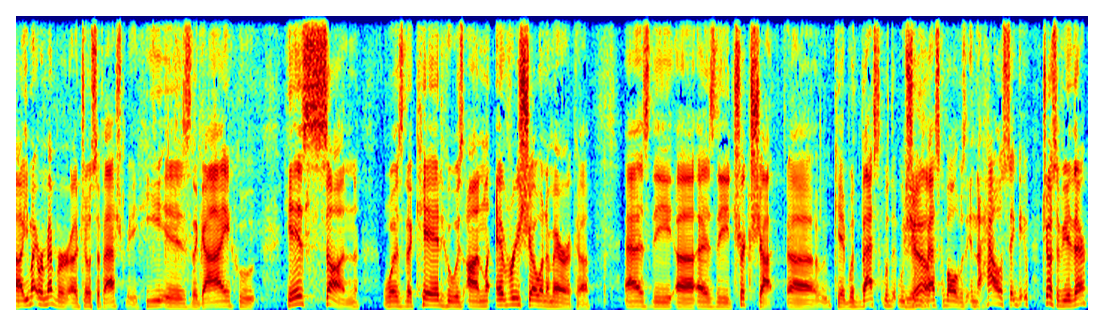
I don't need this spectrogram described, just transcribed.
Uh, you might remember uh, Joseph Ashby. He is the guy who, his son was the kid who was on every show in America as the uh, as the trick shot uh, kid with, bas- with, with shooting Yeah. basketball. It was in the house. Joseph, are you there?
